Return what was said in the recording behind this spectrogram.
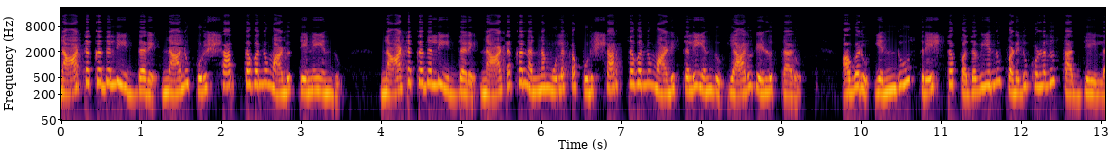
ನಾಟಕದಲ್ಲಿ ಇದ್ದರೆ ನಾನು ಪುರುಷಾರ್ಥವನ್ನು ಮಾಡುತ್ತೇನೆ ಎಂದು. ನಾಟಕದಲ್ಲಿ ಇದ್ದರೆ ನಾಟಕ ನನ್ನ ಮೂಲಕ ಪುರುಷಾರ್ಥವನ್ನು ಮಾಡಿಸಲಿ ಎಂದು ಯಾರು ಹೇಳುತ್ತಾರೋ, ಅವರು ಎಂದೂ ಶ್ರೇಷ್ಠ ಪದವಿಯನ್ನು ಪಡೆದುಕೊಳ್ಳಲು ಸಾಧ್ಯ ಇಲ್ಲ.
